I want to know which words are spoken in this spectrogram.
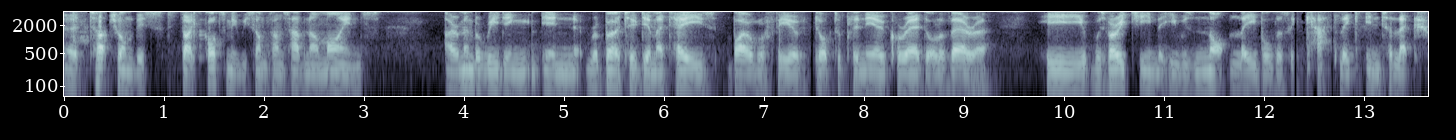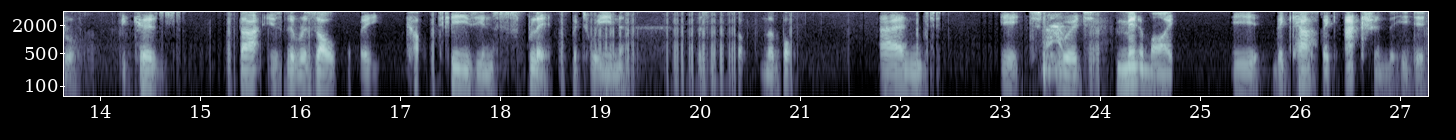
uh, touch on this dichotomy we sometimes have in our minds. I remember reading in Roberto de Mattei's biography of Dr. Plinio Correa de Oliveira. He was very keen that he was not labeled as a Catholic intellectual because that is the result of a Cartesian split between the top and the bottom, and it would minimise the the Catholic action that he did,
